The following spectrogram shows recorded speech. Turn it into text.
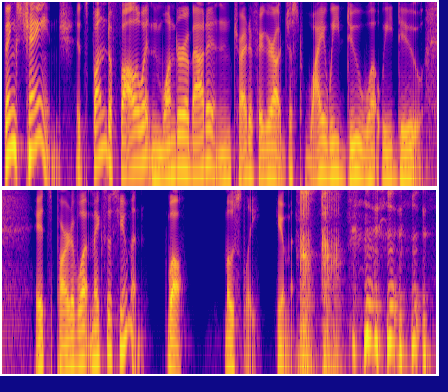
Things change. It's fun to follow it and wonder about it and try to figure out just why we do what we do. It's part of what makes us human. Well, mostly human.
